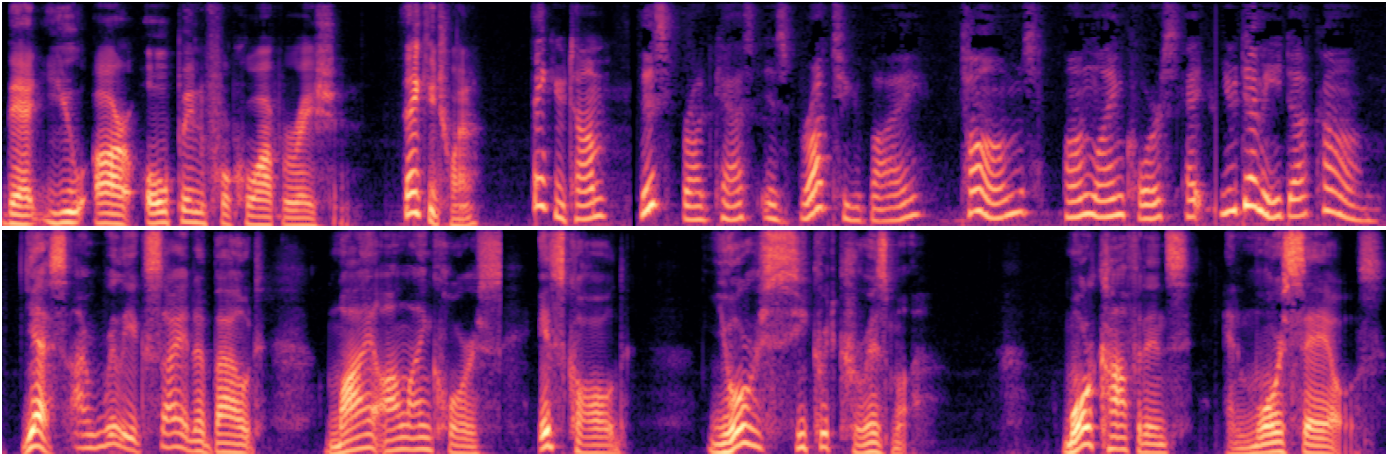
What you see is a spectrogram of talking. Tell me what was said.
that you are open for cooperation. Thank you, Joanna. Thank you, Tom. This broadcast is brought to you by Tom's online course at udemy.com. Yes, I'm really excited about my online course. It's called Your Secret Charisma More Confidence and More Sales.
